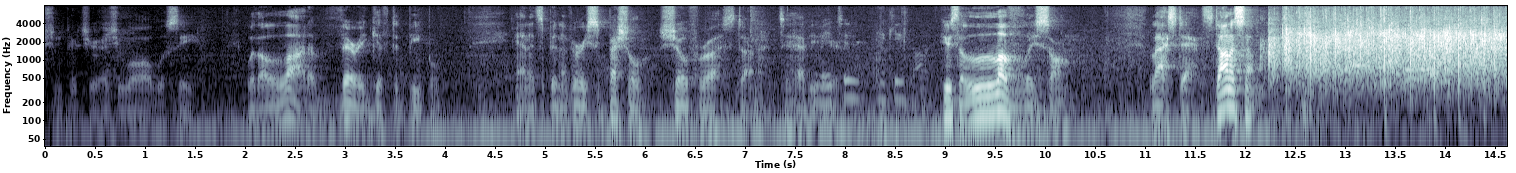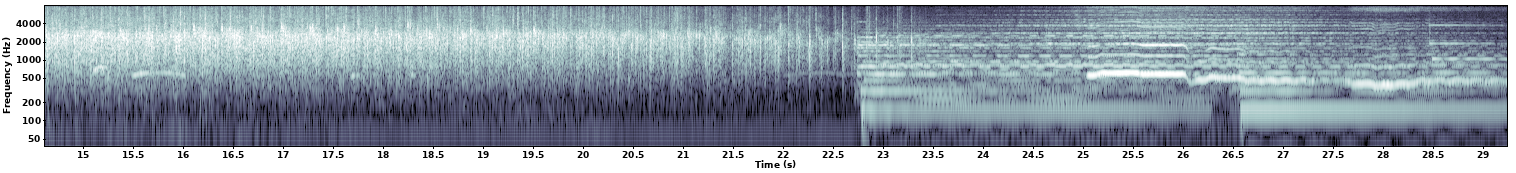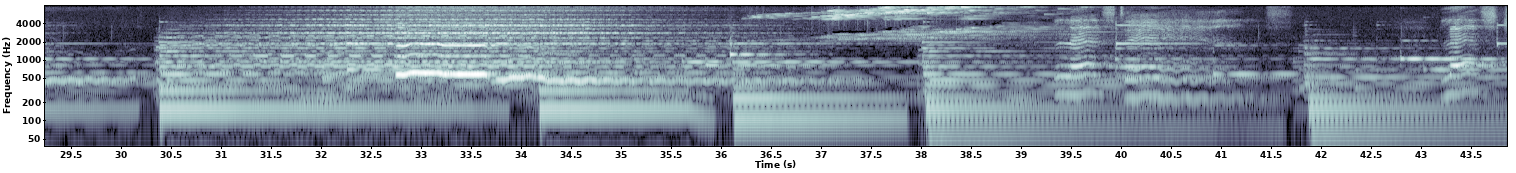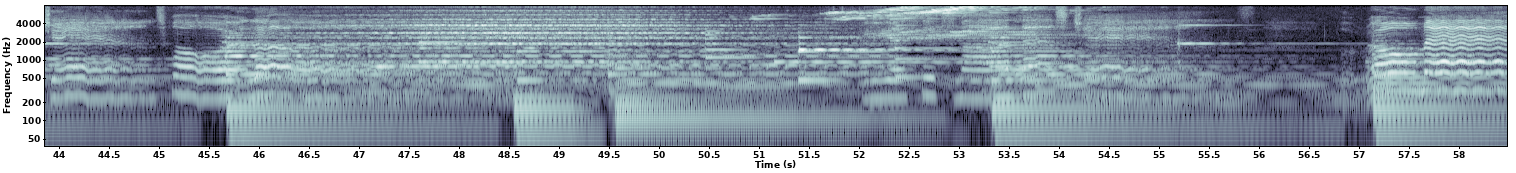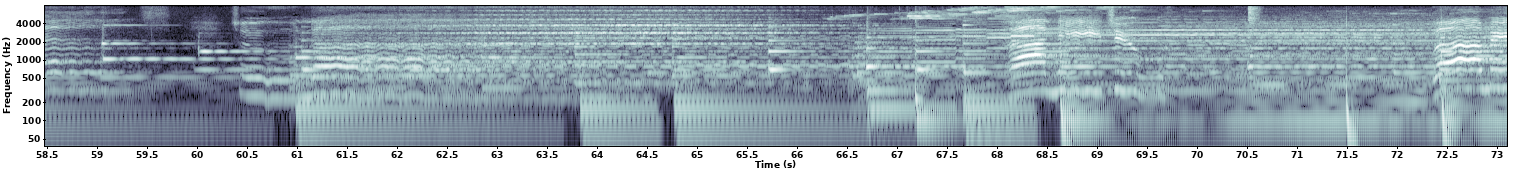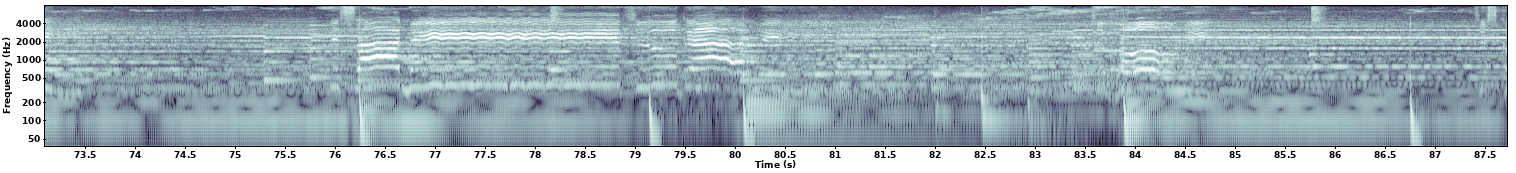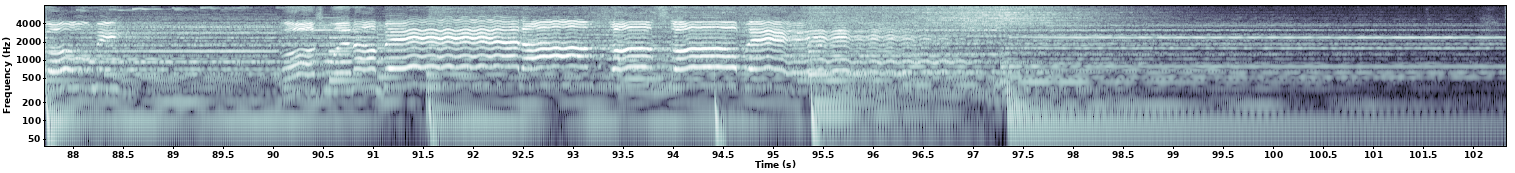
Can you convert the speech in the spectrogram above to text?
motion picture, as you all will see, with a lot of very gifted people. And it's been a very special show for us, Donna, to have you Me here. Me too. Thank you. Here's a lovely song, Last Dance. Donna Summer.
